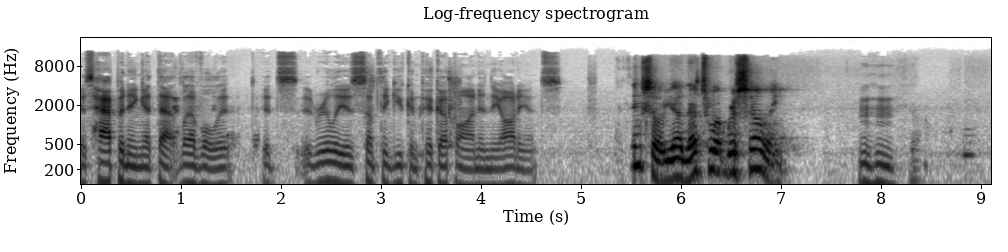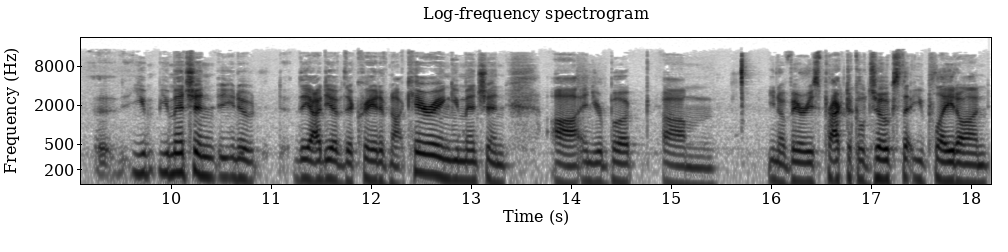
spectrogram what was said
is happening at that level it it's it really is something you can pick up on in the audience I think so. Yeah, that's what we're selling. Mm-hmm. Uh, you you mentioned you know the idea of the creative not caring. You mentioned uh, in your book. Um, you know various practical jokes that you played on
